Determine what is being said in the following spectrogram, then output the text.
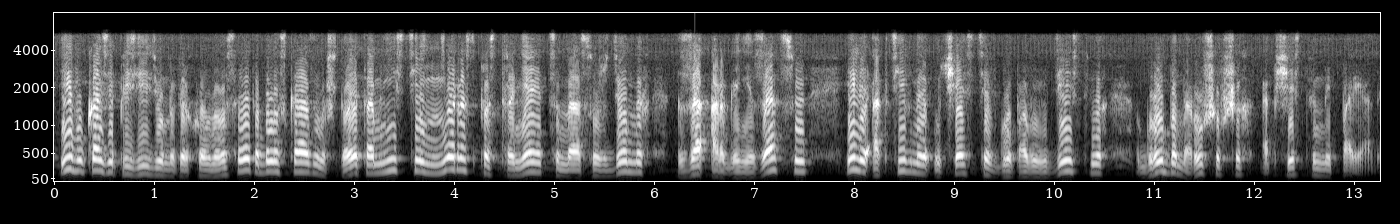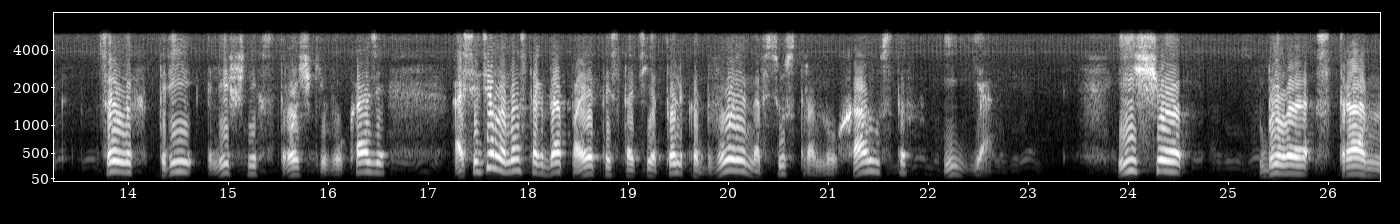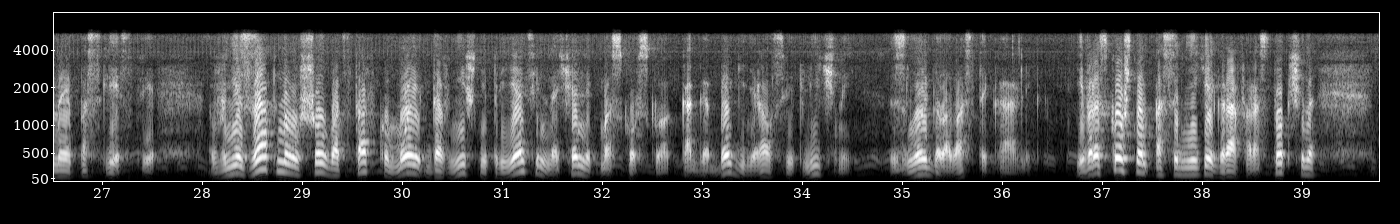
и в указе Президиума Верховного Совета было сказано, что эта амнистия не распространяется на осужденных за организацию или активное участие в групповых действиях, грубо нарушивших общественный порядок. Целых три лишних строчки в указе, а сидело нас тогда по этой статье только двое на всю страну, Хаустов и я. И еще было странное последствие. Внезапно ушел в отставку мой давнишний приятель, начальник московского КГБ, генерал Светличный, злой головастый карлик и в роскошном особняке графа Растопчина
